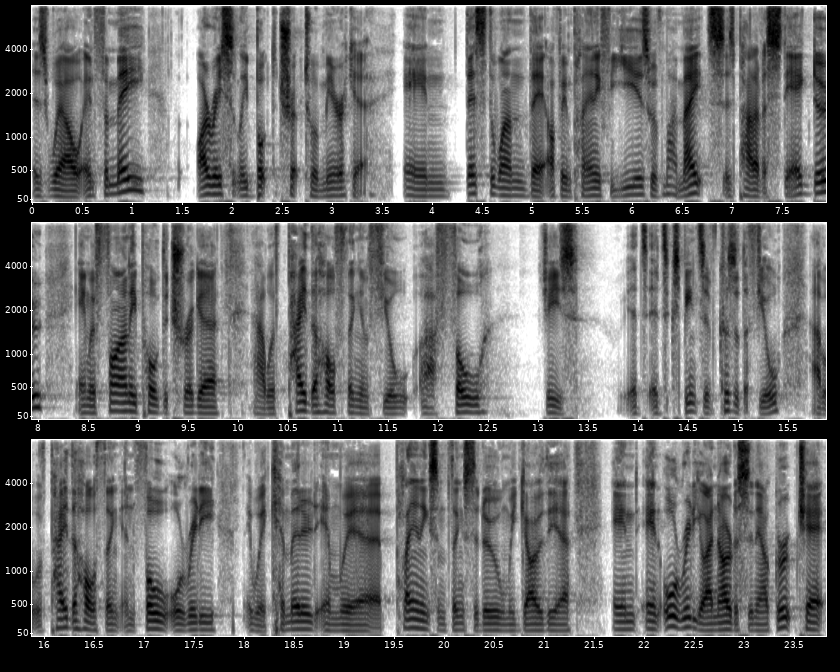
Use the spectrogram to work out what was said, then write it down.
as well. And for me, I recently booked a trip to America, and that's the one that I've been planning for years with my mates as part of a stag do, and we've finally pulled the trigger. Uh, we've paid the whole thing in fuel uh, full. Geez, it's it's expensive because of the fuel, uh, but we've paid the whole thing in full already. And we're committed, and we're planning some things to do when we go there. And and already I noticed in our group chat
